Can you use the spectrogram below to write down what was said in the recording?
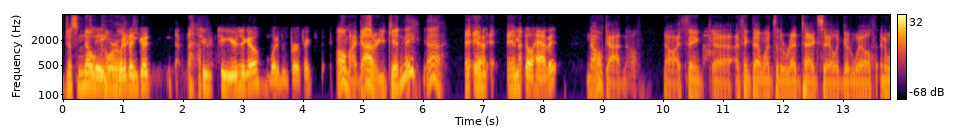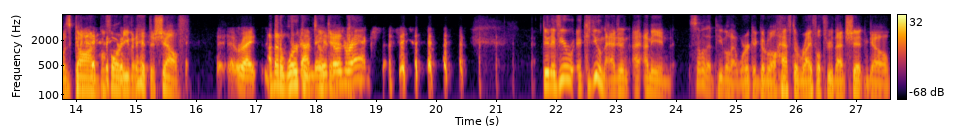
just no See, correlation. would have been good two two years ago. Would have been perfect. Oh my God, are you kidding me? Yeah. And, Yeah. and, and you still have it? no, God, no. No, I think uh, I think that went to the red tag sale at Goodwill and it was gone before it even hit the shelf. Right. I bet a worker Time to hit it. those racks. Dude, if you're, could you imagine? I, I mean, some of the people that work at Goodwill have to rifle through that shit and go,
